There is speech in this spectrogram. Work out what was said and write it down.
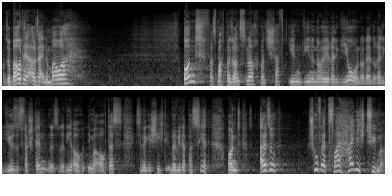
Und so baut er also eine Mauer und was macht man sonst noch? Man schafft irgendwie eine neue Religion oder ein religiöses Verständnis oder wie auch immer. Auch das ist in der Geschichte immer wieder passiert. Und also schuf er zwei Heiligtümer.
